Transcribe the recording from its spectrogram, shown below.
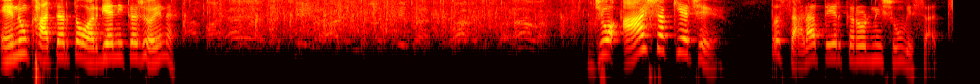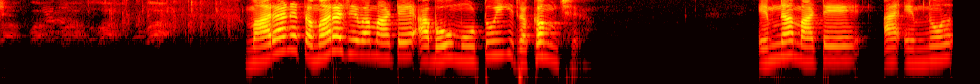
એનું ખાતર તો ઓર્ગેનિક જ હોય ને. જો આ શક્ય છે, તો સાડા તેર કરોડની શું વિસાદ છે? મારા ને તમારા જેવા માટે આ બહુ મોટી રકમ છે. એમના માટે આ એમનો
